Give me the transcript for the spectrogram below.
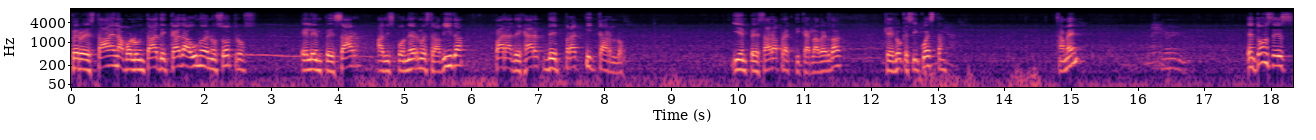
Pero está en la voluntad de cada uno de nosotros el empezar a disponer nuestra vida para dejar de practicarlo y empezar a practicar la verdad, que es lo que sí cuesta. Amén. Entonces,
